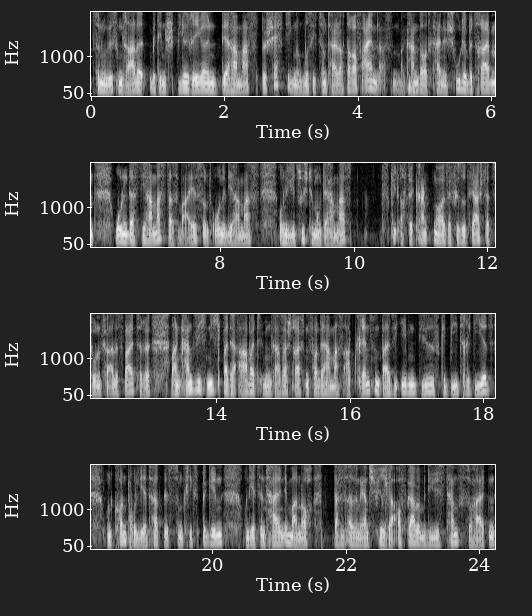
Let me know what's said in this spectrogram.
zu einem gewissen Grade mit den Spielregeln der Hamas beschäftigen und muss sich zum Teil auch darauf einlassen. Man kann dort keine Schule betreiben, ohne dass die Hamas das weiß und ohne die Hamas, ohne die Zustimmung der Hamas. Das gilt auch für Krankenhäuser, für Sozialstationen, für alles weitere. Man kann sich nicht bei der Arbeit im Gazastreifen von der Hamas abgrenzen, weil sie eben dieses Gebiet regiert und kontrolliert hat bis zum Kriegsbeginn und jetzt in Teilen immer noch. Das ist also eine ganz schwierige Aufgabe, die Distanz zu halten,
